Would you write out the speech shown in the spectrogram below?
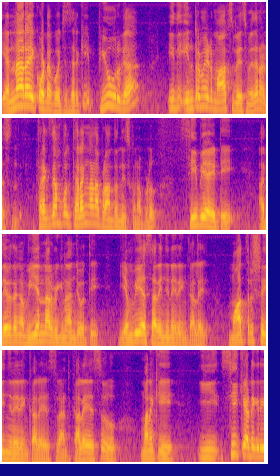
ఎన్ఆర్ఐ కోటకు వచ్చేసరికి ప్యూర్గా ఇది ఇంటర్మీడియట్ మార్క్స్ బేస్ మీద నడుస్తుంది. ఫర్ ఎగ్జాంపుల్ తెలంగాణ ప్రాంతం తీసుకున్నప్పుడు సిబిఐటి అదేవిధంగా VNR Vignan Jyothi MVSR engineering college Matrusri engineering colleges లాంటి కాలేజెస్ మనకి ఈ సి కేటగిరీ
